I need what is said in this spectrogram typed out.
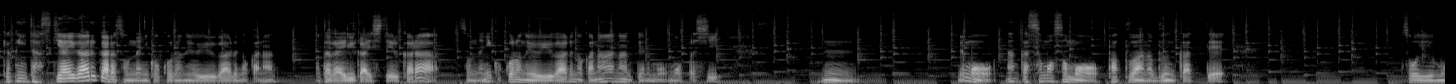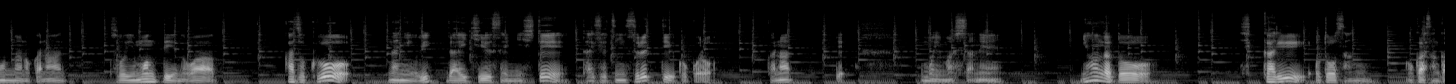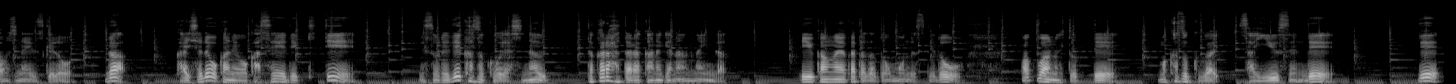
逆に助け合いがあるからそんなに心の余裕があるのかな。お互い理解しているからそんなに心の余裕があるのかななんてのも思ったしうんでもなんかそもそもパプアの文化ってそういうもんなのかなそういうもんっていうのは家族を何より第一優先にして大切にするっていう心かなって思いましたね。日本だとしっかりお父さんお母さんかもしれないですけどが会社でお金を稼いできてでそれで家族を養うだから働かなきゃなんないんだっていう考え方だと思うんですけどパプアの人って、まあ、家族が最優先でで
